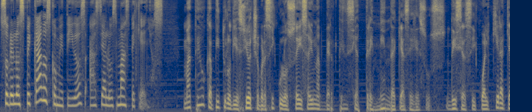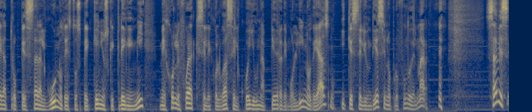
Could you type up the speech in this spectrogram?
sobre los pecados cometidos hacia los más pequeños. Mateo capítulo 18, versículo 6, hay una advertencia tremenda que hace Jesús. Dice así, cualquiera que haga tropezar a alguno de estos pequeños que creen en mí, mejor le fuera que se le colgase el cuello una piedra de molino de asno y que se le hundiese en lo profundo del mar. ¿Sabes?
